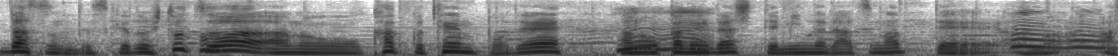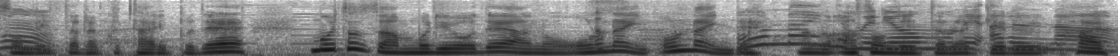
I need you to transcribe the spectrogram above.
出すんですけど一つはあの各店舗であのお金出してみんなで集まってあの遊んでいただくタイプでもう一つは無料であのオンラインオンラインであの遊んでいただけるはい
